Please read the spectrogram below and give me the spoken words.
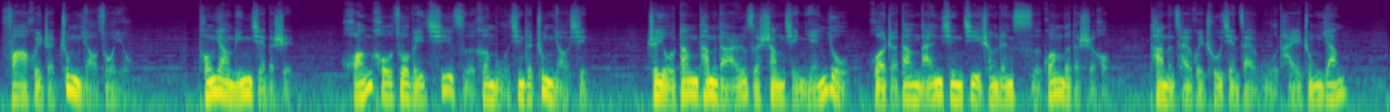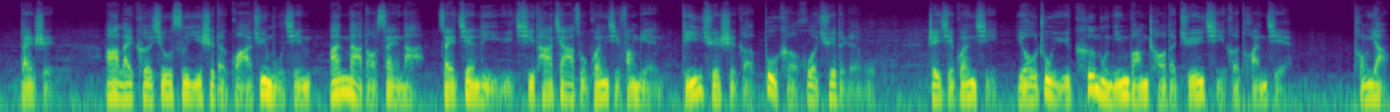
发挥着重要作用。同样明显的是，皇后作为妻子和母亲的重要性。只有当他们的儿子尚且年幼，或者当男性继承人死光了的时候，他们才会出现在舞台中央。但是，阿莱克修斯一世的寡居母亲安娜道塞纳在建立与其他家族关系方面的确是个不可或缺的人物。这些关系有助于科穆宁王朝的崛起和团结。同样，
